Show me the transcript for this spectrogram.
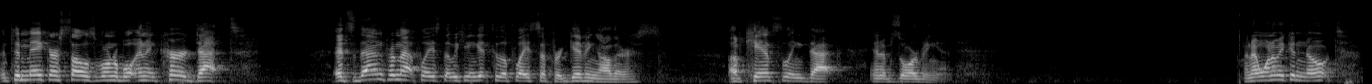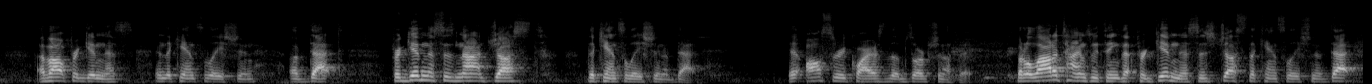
and to make ourselves vulnerable and incur debt. It's then from that place that we can get to the place of forgiving others, of canceling debt and absorbing it. And I want to make a note about forgiveness and the cancellation of debt. Forgiveness is not just the cancellation of debt, it also requires the absorption of it. But a lot of times we think that forgiveness is just the cancellation of debt.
